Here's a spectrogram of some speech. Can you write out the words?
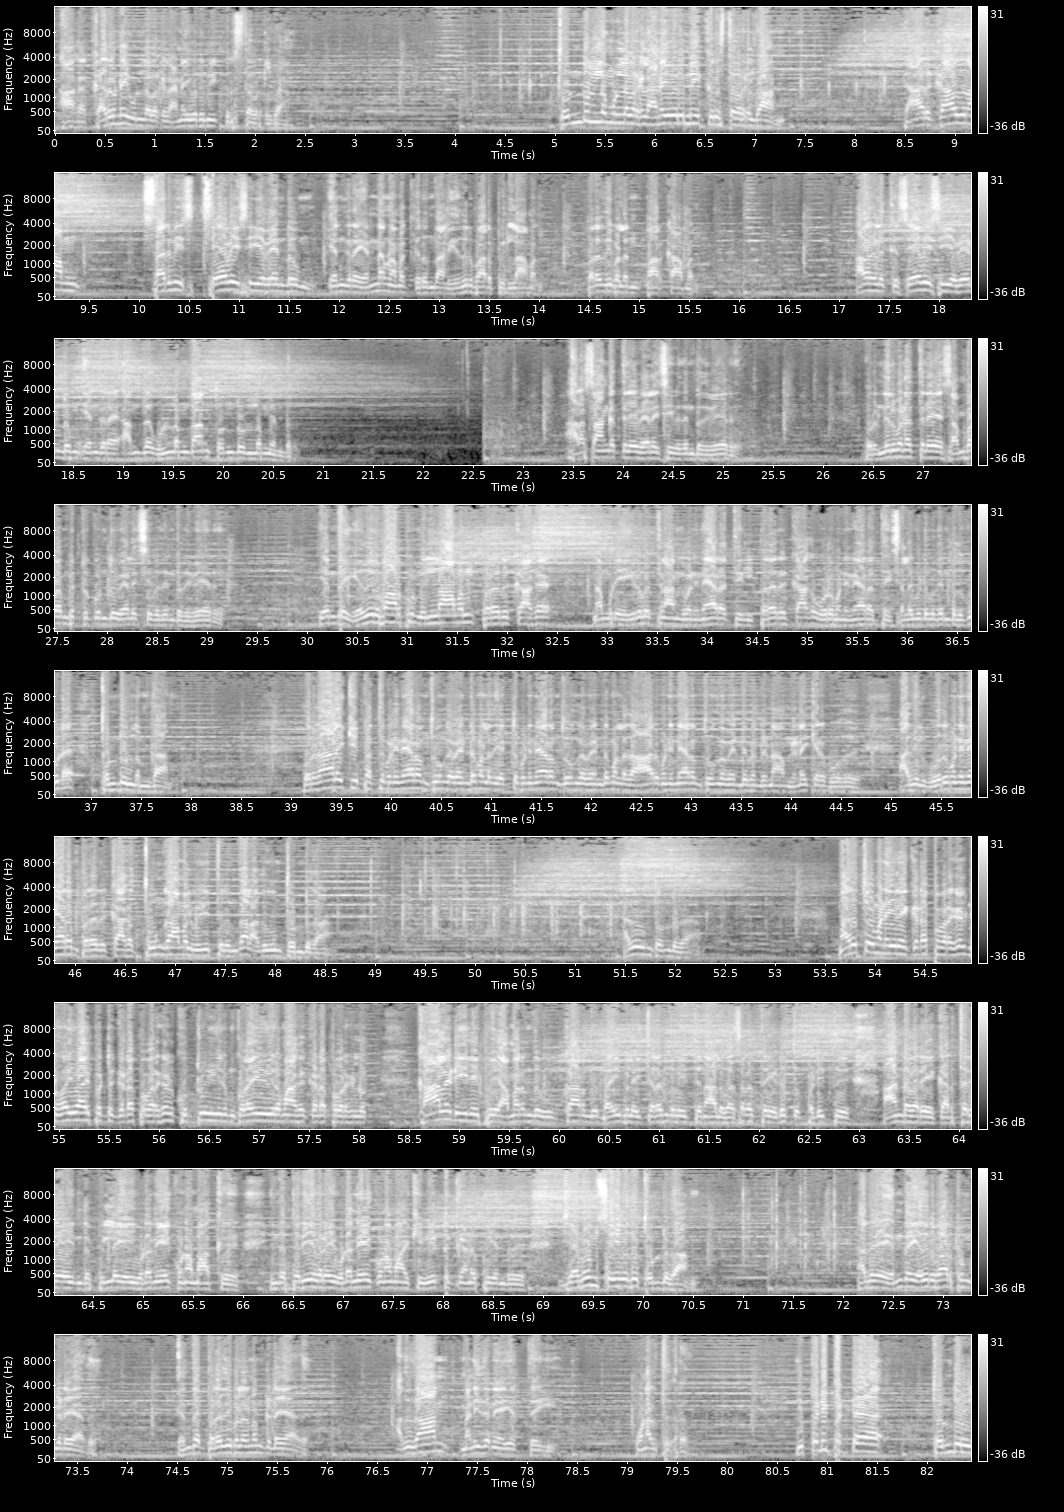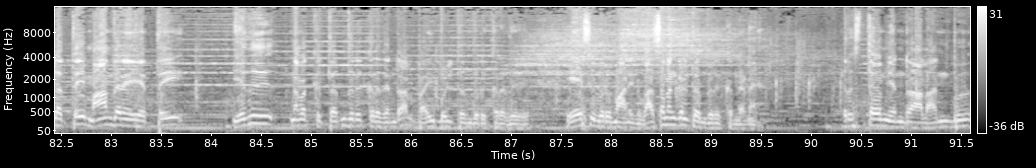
ஆக கருணை உள்ளவர்கள் அனைவருமே கிறிஸ்தவர்கள் தான் தொண்டுள்ளம் உள்ளவர்கள் அனைவருமே கிறிஸ்தவர்கள் தான் யாருக்காவது நாம் சர்வீஸ் சேவை செய்ய வேண்டும் என்கிற எண்ணம் நமக்கு இருந்தால் எதிர்பார்ப்பு இல்லாமல் பிரதிபலன் பார்க்காமல் அவர்களுக்கு சேவை செய்ய வேண்டும் என்கிற அந்த உள்ளம்தான் தொண்டுள்ளம் என்பது. அரசாங்கத்திலே வேலை செய்வது என்பது வேறு. ஒரு நிறுவனத்திலே சம்பளம் பெற்றுக்கொண்டு வேலை செய்வது என்பது வேறு. எந்த எதிர்பார்ப்பும் இல்லாமல் பிறருக்காக நம்முடைய இருபத்தி நான்கு மணி நேரத்தில் பிறருக்காக ஒரு மணி நேரத்தை செலவிடுவது என்பது கூட தொண்டுள்ளம் தான் ஒரு நாளைக்கு பத்து மணி நேரம் தூங்க வேண்டும் அல்லது எட்டு மணி நேரம் தூங்க வேண்டும் அல்லது ஆறு மணி நேரம் தூங்க வேண்டும் என்று நாம் நினைக்கிற போது அதில் ஒரு மணி நேரம் பிறருக்காக தூங்காமல் விழித்திருந்தால் அதுவும் தொண்டுதான். அதுவும் தொண்டுதான். மருத்துவமனையிலே கிடப்பவர்கள் நோய்வாய்ப்பட்டு கிடப்பவர்கள் குற்றுயிரும் குறையுயிரமாக கிடப்பவர்கள் காலடியிலே போய் அமர்ந்து உட்கார்ந்து பைபிளை திறந்து வைத்து நாலு வசனத்தை எடுத்து படித்து ஆண்டவரே கர்த்தரே இந்த பிள்ளையை உடனே குணமாக்கு இந்த பெரியவரை உடனே குணமாக்கி வீட்டுக்கு அனுப்பு என்று ஜெபம் செய்வது தொண்டுதான். அதில் எந்த எதிர்பார்ப்பும் கிடையாது. எந்த பிரதிபலனும் கிடையாது. அதுதான் மனிதநேயத்தை உணர்த்துகிறது. இப்படிப்பட்ட தொண்டுள்ளத்தை மாந்தநேயத்தை எது நமக்கு தந்திருக்கிறது என்றால் பைபிள் தந்திருக்கிறது. இயேசு பெருமானின் வசனங்கள் தந்திருக்கின்றன. கிறிஸ்தவம் என்றால் அன்பு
